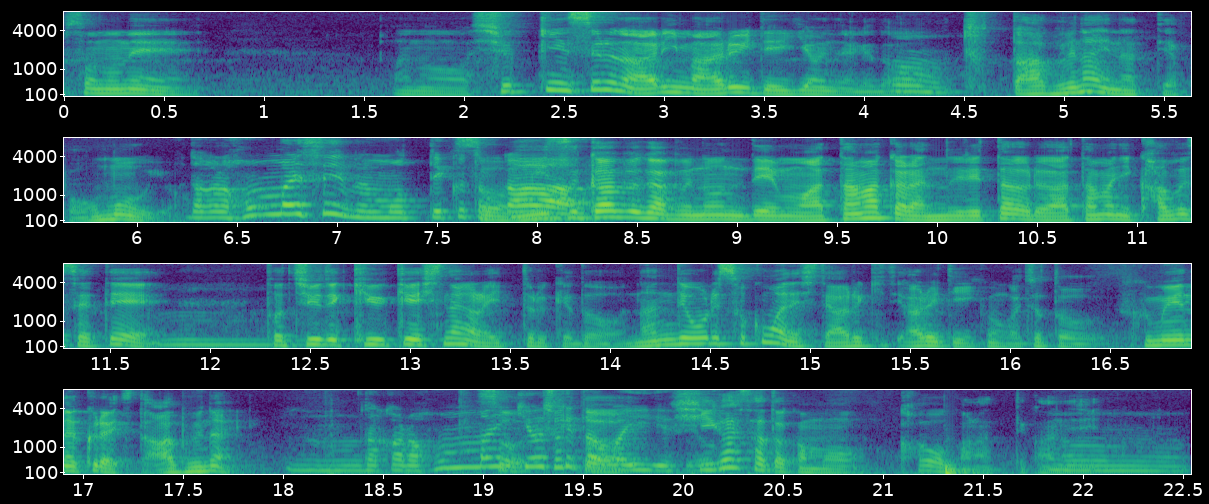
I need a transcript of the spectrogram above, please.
そのね、あの出勤するのはあり今歩いていけようんだけど、うんちょっと危ないなってやっぱ思うよ。だからほんまに水分持っていくそうとか。水ガブガブ飲んでもう頭から濡れタオルを頭にかぶせて、うん途中で休憩しながら行っとるけどなんで俺そこまでして歩き歩いていくのかちょっと不明なくらいちょっと危ない。うん、だからほんまに気をつけた方がいいですよ。日傘とかも買おうかなって感じ、うん。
